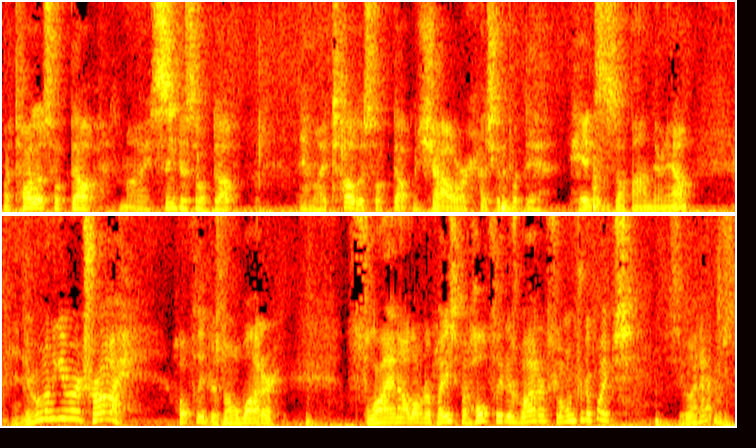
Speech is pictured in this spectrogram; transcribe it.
My toilet's hooked up, my sink is hooked up, and my tub is hooked up and shower. I just gotta put the heads and stuff on there now. And then we're gonna give her a try. Hopefully there's no water flying all over the place, but hopefully there's water flowing through the pipes. See what happens.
